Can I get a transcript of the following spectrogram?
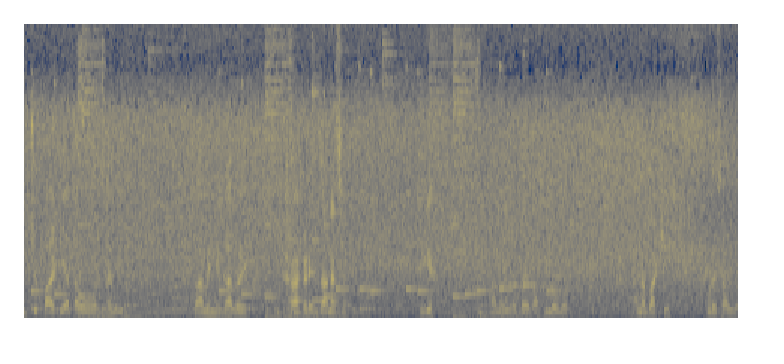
आमची पार्टी आता ओव्हर झाली. तर आम्ही निघालो आहे घराकडे जाण्यासाठी. ठीक आहे? चालून येतो आहे बाकी लोक. आणि बाकी पुढे चाललो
